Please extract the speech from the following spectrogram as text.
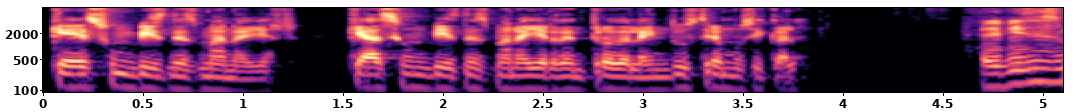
qué es un business manager, qué hace un business manager dentro de la industria musical. El business,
